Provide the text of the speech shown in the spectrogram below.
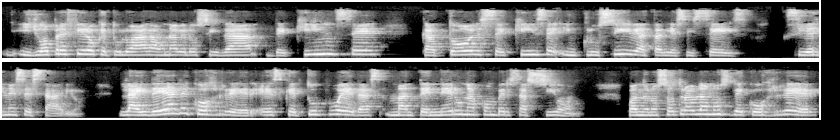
Y yo prefiero que tú lo hagas a una velocidad de 15, 14, 15, inclusive hasta 16, si es necesario. La idea de correr es que tú puedas mantener una conversación. Cuando nosotros hablamos de correr,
